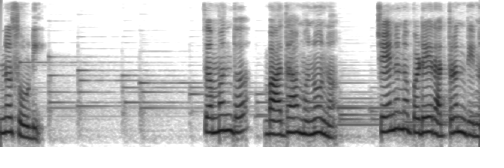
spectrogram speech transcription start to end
न सोडी. संबंध बाधा म्हणून चैन न पडे रात्रंदिन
